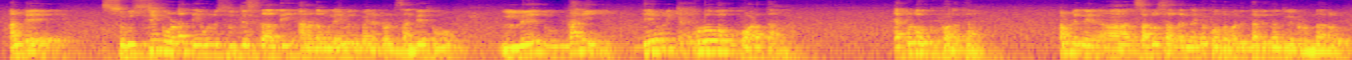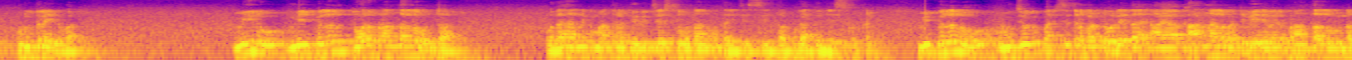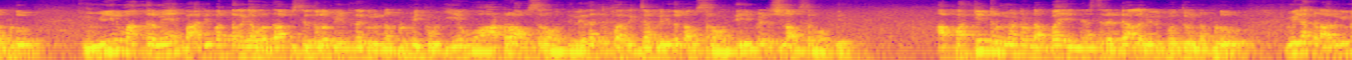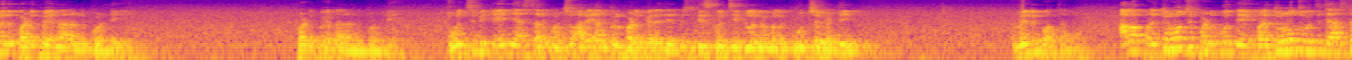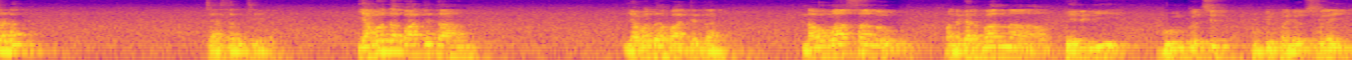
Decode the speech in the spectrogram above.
అంటే సృష్టి కూడా దేవుణ్ణి స్థుతిస్తుంది అనడంలో ఏ విధమైనటువంటి సందేహము లేదు. కానీ దేవునికి ఎక్కడో ఒక కొరత. ఎక్కడో ఒక కొరత. అంటే నేను సర్వసాధారణంగా కొంతమంది తల్లిదండ్రులు ఇక్కడ ఉన్నారు వృద్ధులైన వారు. మీరు మీ పిల్లలు దూర ప్రాంతాల్లో ఉంటారు. ఉదాహరణకు మాత్రం తెలియజేస్తూ ఉన్నాను దయచేసి తప్పుగా అర్థం చేసుకోకండి. మీ పిల్లలు ఉద్యోగ పరిస్థితుల బట్టి లేదా ఆయా కారణాల బట్టి వేరే వేరే ప్రాంతాల్లో ఉన్నప్పుడు మీరు మాత్రమే భార్యభర్తలుగా వృద్ధాప్య స్థితిలో మీ ఇంటి దగ్గర ఉన్నప్పుడు మీకు ఏ వాటర్ అవసరం అవుతుంది లేదంటే ఫర్ ఎగ్జాంపుల్ ఏదో అవసరం అవుతుంది ఏ మెడిసిన్ అవసరం అవుతుంది ఆ పక్కింటి ఉన్నటువంటి అబ్బాయి ఏం చేస్తాడంటే అలా వెళ్ళిపోతూ ఉన్నప్పుడు మీరు అక్కడ అరుగు మీద పడిపోయినారనుకోండి. పడిపోయినారనుకోండి. వచ్చి మీకు ఏం చేస్తారు? కొంచెం అరే అంకుల్ పడిపోయారని చెప్పేసి తీసుకొచ్చి ఇంట్లో మిమ్మల్ని కూర్చోబెట్టి వెళ్ళిపోతారు. అలా ప్రతిరోజు పడిపోతే ప్రతిరోజు వచ్చి చేస్తాడా? చేస్తాడు చేయడా? ఎవరిదా బాధ్యత? ఎవరిదా బాధ్యత? నవమాసాలు మన గర్భాన్న పెరిగి భూమికి వచ్చి పుట్టి ప్రయోజకులై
